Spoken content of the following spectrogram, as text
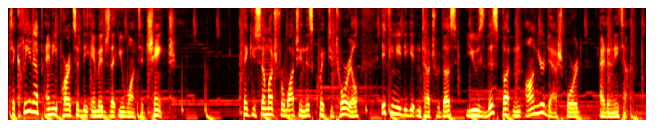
to clean up any parts of the image that you want to change. Thank you so much for watching this quick tutorial. If you need to get in touch with us, use this button on your dashboard at any time.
